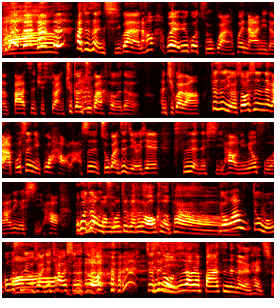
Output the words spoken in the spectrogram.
啊，他就是很奇怪啊。然后我也遇过主管会拿你的八字去算，去跟主管合的。很奇怪吧？就是有时候是那个啊，不是你不好啦，是主管自己有一些私人的喜好，你没有符合他那个喜好。不过这种主碰过这个，这个好可怕哦。有啊，就我们公司那个主管就挑星座，就是我知道那八字那个人太扯。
